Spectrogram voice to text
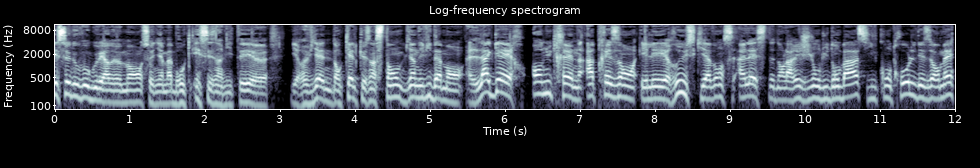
Et ce nouveau gouvernement, Sonia Mabrouk et ses invités euh, y reviennent dans quelques instants. Bien évidemment, la guerre en Ukraine à présent et les Russes qui avancent à l'est dans la région du Donbass, ils contrôlent désormais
